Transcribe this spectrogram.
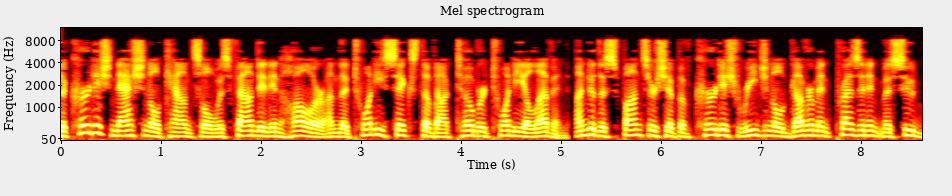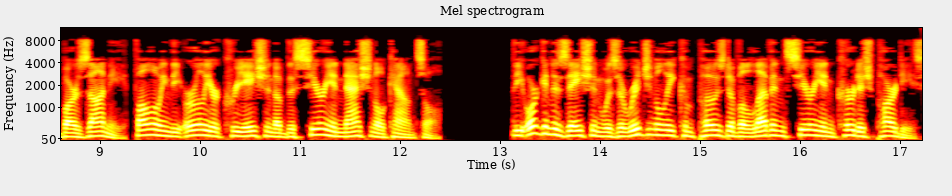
The Kurdish National Council was founded in Haller on 26 October 2011, under the sponsorship of Kurdish Regional Government President Masoud Barzani, following the earlier creation of the Syrian National Council. The organization was originally composed of 11 Syrian Kurdish parties,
